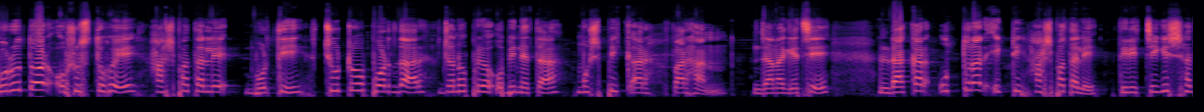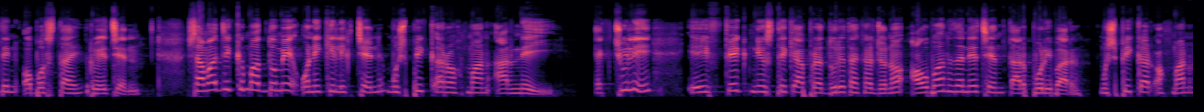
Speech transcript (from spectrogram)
গুরুতর অসুস্থ হয়ে হাসপাতালে ভর্তি ছোটো পর্দার জনপ্রিয় অভিনেতা মুশফিক আর ফারহান। জানা গেছে, ঢাকার উত্তরার একটি হাসপাতালে তিনি চিকিৎসাধীন অবস্থায় রয়েছেন। সামাজিক মাধ্যমে অনেকে লিখছেন, মুশফিক আর রহমান আর নেই। অ্যাকচুয়ালি এই ফেক নিউজ থেকে আপনারা দূরে থাকার জন্য আহ্বান জানিয়েছেন তার পরিবার। মুশফিক আর রহমান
